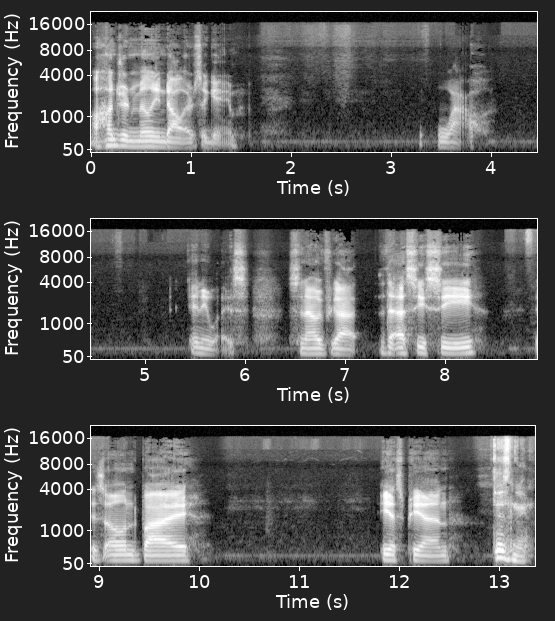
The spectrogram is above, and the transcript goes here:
a hundred million dollars a game. Wow. Anyways, so now we've got the SEC is owned by ESPN. Disney.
